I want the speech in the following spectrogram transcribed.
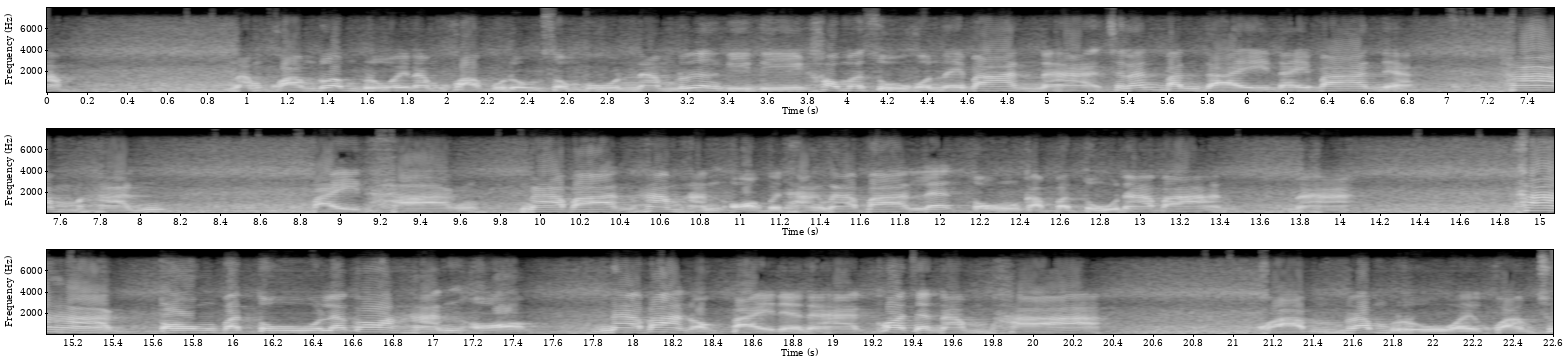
าภนำความร่ำรวยนำความอุดมสมบูรณ์นำเรื่องดีๆ เข้ามาสู่คนในบ้านนะฮะฉะนั้นบันไดในบ้านเนี่ยห้ามหันไปทางหน้าบ้าน ห้ามหันออกไปทางหน้าบ้าน และตรงกับประตูหน้าบ้านนะฮะถ้าหากตรงประตูแล้วก็หันออกหน้าบ้านออกไปเนี่ยนะฮะก็จะนำพาความร่ำรวย ความโช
